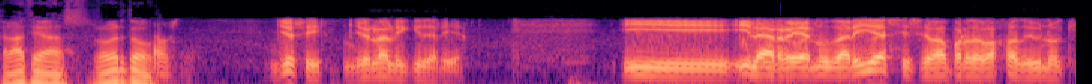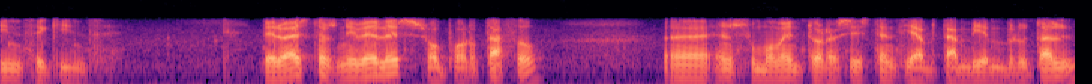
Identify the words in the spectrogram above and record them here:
Gracias, Roberto. Yo sí, yo la liquidaría. Y, y la reanudaría si se va por debajo de 1.1515. Pero a estos niveles, soportazo, eh, en su momento resistencia también brutal,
